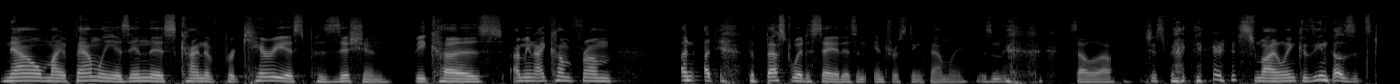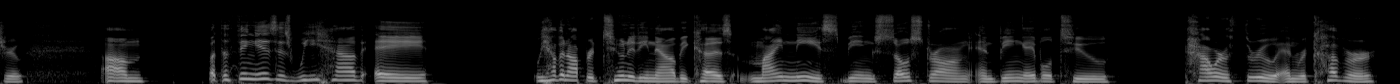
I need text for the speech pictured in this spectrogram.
now my family is in this kind of precarious position because I mean I come from an, a, the best way to say it is an interesting family, isn't it? Salo just back there smiling because he knows it's true. Um, but the thing is, is we have a we have an opportunity now because my niece being so strong and being able to power through and recover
